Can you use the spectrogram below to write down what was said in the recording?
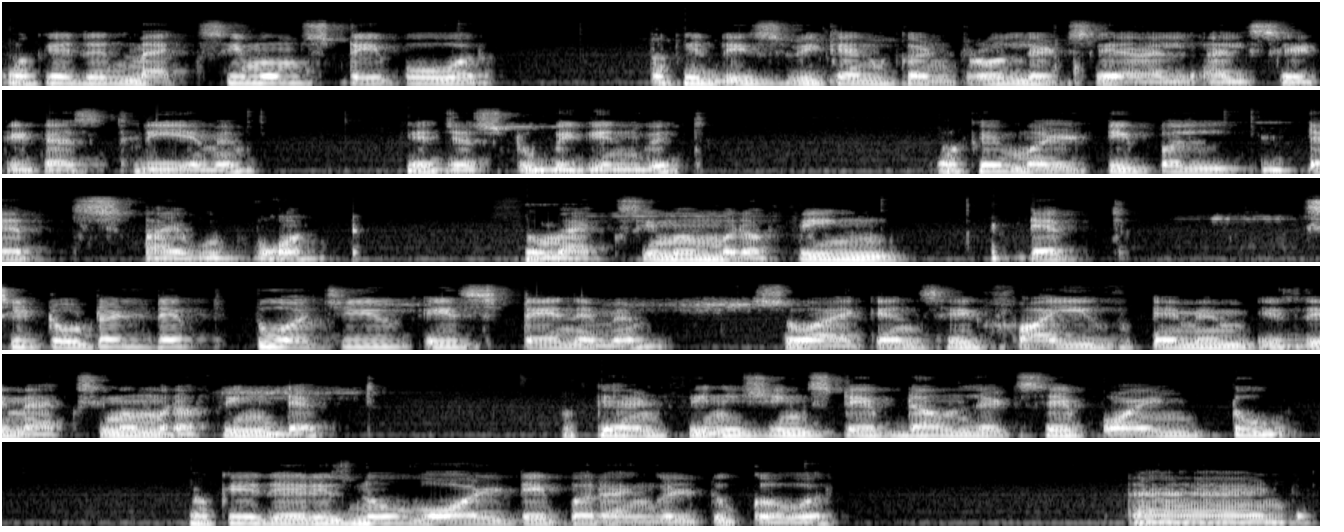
Okay then maximum step over. Okay this we can control. Let's say I'll, I'll set it as 3 mm okay just to begin with. Okay multiple depths I would want. So maximum roughing depth. See total depth to achieve is 10 mm. So I can say 5 mm is the maximum roughing depth. Okay and finishing step down let's say 0.2 okay there is no wall taper angle to cover. And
